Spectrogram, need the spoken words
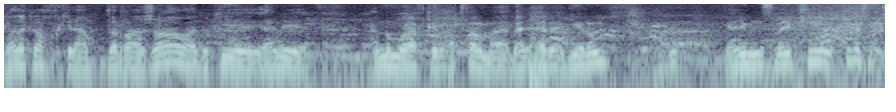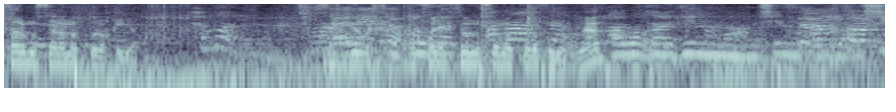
وهذاك الآخر كيلعب بالدراجة وهذو كي يعني عندهم مرافقين الاطفال مع مع الآباء ديالهم. يعني بالنسبة لك شنو كيفاش نحترموا السلامة الطرقية؟ ديروا باش الاطفال يحترموا السلامه الطرقيه نعم هو غادي نمشي الشمس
